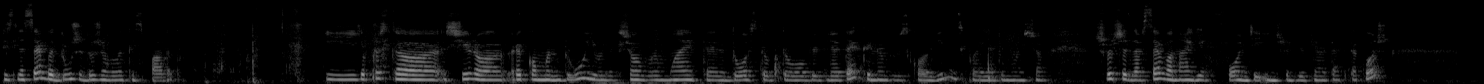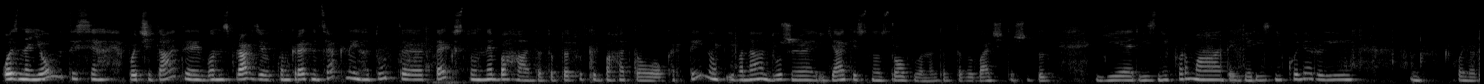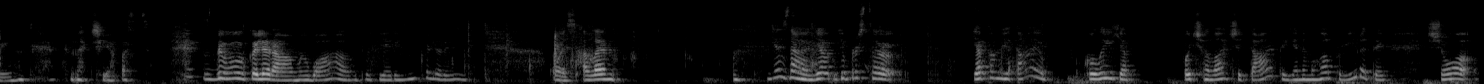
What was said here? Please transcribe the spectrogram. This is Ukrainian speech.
після себе дуже-дуже великий спадок. І я просто щиро рекомендую, якщо ви маєте доступ до бібліотеки, не обов'язково Вінницької, я думаю, що швидше за все вона є в фонді інших бібліотек також. Ознайомитися, почитати, бо насправді конкретно ця книга тут е, тексту небагато. Тобто тут і багато картинок, і вона дуже якісно зроблена. Тобто, ви бачите, що тут є різні формати, є різні кольори. Кольори, наче я вас здивую кольорами. Вау, тут є різні кольори. Ось, але я знаю, я, я просто я пам'ятаю, коли я почала читати, я не могла повірити, що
